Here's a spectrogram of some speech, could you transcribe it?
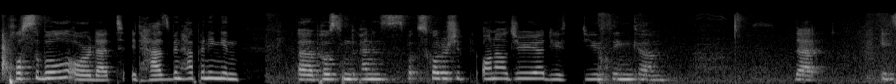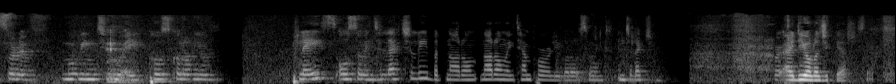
possible or that it has been happening in uh, post-independence scholarship on Algeria? Do you do you think um, that it's sort of moving to a post-colonial place, also intellectually, but not, on, not only temporally, but also intellectually? Or ideologically, I should say.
